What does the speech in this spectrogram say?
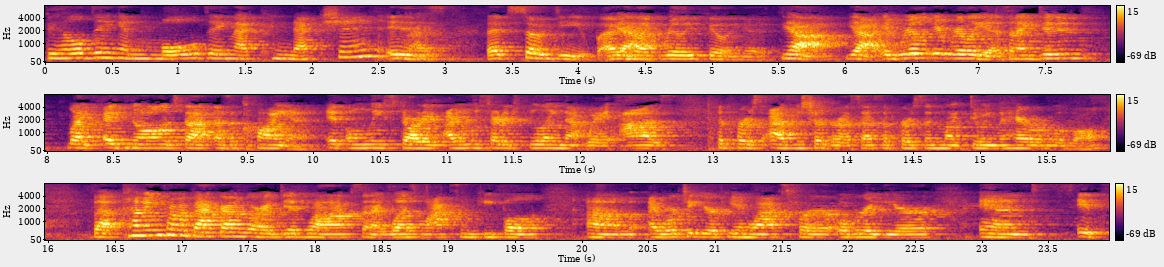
building and molding that connection is right. that's so deep. I'm yeah. like really feeling it. Yeah, yeah, it really it really is. And I didn't like acknowledge that as a client. It only started I only started feeling that way as the person as the sugarist, as the person like doing the hair removal. But coming from a background where I did wax and I was waxing people, um, I worked at European Wax for over a year, and it's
